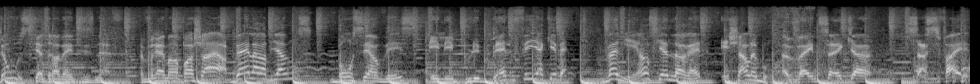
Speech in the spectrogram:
12,99. Vraiment pas cher, belle ambiance, bon service et les plus belles filles à Québec. Vanier, Ancienne Lorette et Charlebourg. 25 ans, ça se fait.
